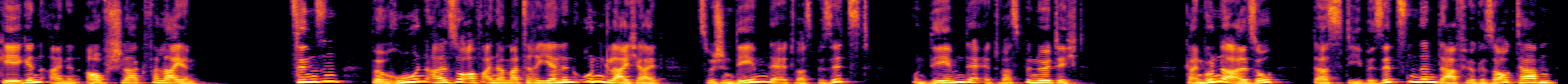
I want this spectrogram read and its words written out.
gegen einen Aufschlag verleihen. Zinsen beruhen also auf einer materiellen Ungleichheit zwischen dem, der etwas besitzt, und dem, der etwas benötigt. Kein Wunder also, dass die Besitzenden dafür gesorgt haben,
